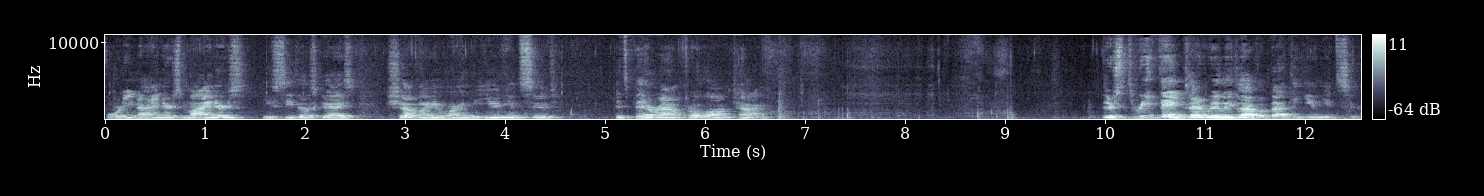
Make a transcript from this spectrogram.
49ers, miners. You see those guys shoveling and wearing the union suit. It's been around for a long time. There's three things I really love about the union suit.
